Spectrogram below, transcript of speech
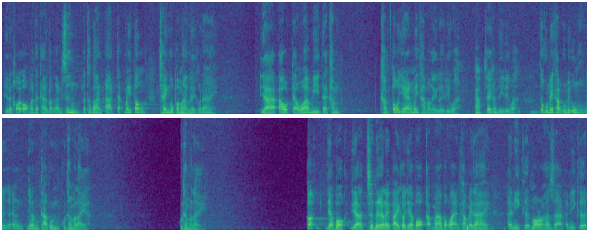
เพียงแต่ขอให้ออกมาตรการบางอัน ซึ่งรัฐบาลอาจจะไม่ต้องใช้งบประมาณเลยก็ได้ อย่าเอาแต่ว่ามีแต่คำคำโต้แย้งไม่ทำอะไรเลยดีกว่าครับใช้คำนี้ดีกว่า ถ้าคุณไม่ทำคุณไม่อุ้มเขาอย่างอย่างนั้นผมถามคุณคุณทำอะไรอะคุณทำอะไร ก็อย่าบอก อย่าเสนออะไรไป ก็อย่าบอกกลับมา บอกว่าอันทำไม่ได้ อันนี้เกิดมรณศาสตร์ อันนี้เกิด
